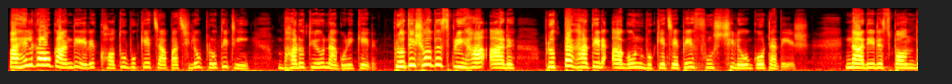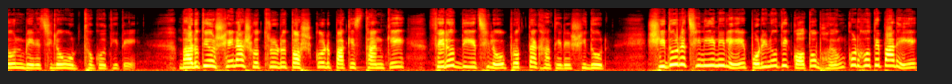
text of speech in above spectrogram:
পাহেলগাঁও কাণ্ডের ক্ষতবুকে চাপা ছিল প্রতিটি ভারতীয় নাগরিকের। প্রতিশোধ, স্পৃহা আর প্রত্যাঘাতের আগুন বুকে চেপে ফুঁসছিল গোটা দেশ। নারীর স্পন্দন বেড়েছিল ঊর্ধ্বগতিতে। ভারতীয় সেনা শত্রুর তস্কর পাকিস্তানকে ফেরত দিয়েছিল প্রত্যাঘাতের সিঁদুর। সিঁদুর ছিনিয়ে নিলে পরিণতি কত ভয়ঙ্কর হতে পারে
